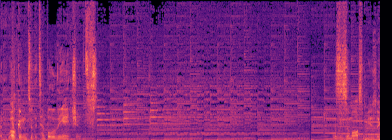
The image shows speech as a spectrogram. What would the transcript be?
and welcome to the Temple of the Ancients. This is some awesome music.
